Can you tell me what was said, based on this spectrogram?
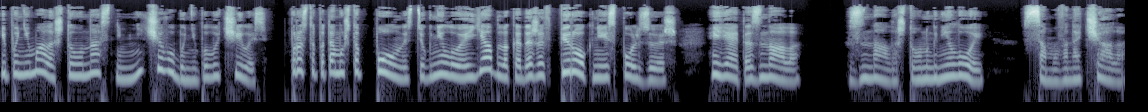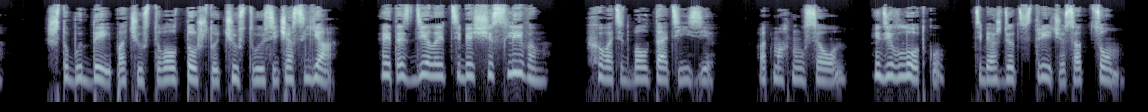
и понимала, что у нас с ним ничего бы не получилось. Просто потому, что полностью гнилое яблоко даже в пирог не используешь. И я это знала. Знала, что он гнилой. С самого начала. Чтобы Дэй почувствовал то, что чувствую сейчас я. Это сделает тебя счастливым. Хватит болтать, Изи. Отмахнулся он. Иди в лодку. Тебя ждет встреча с отцом.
